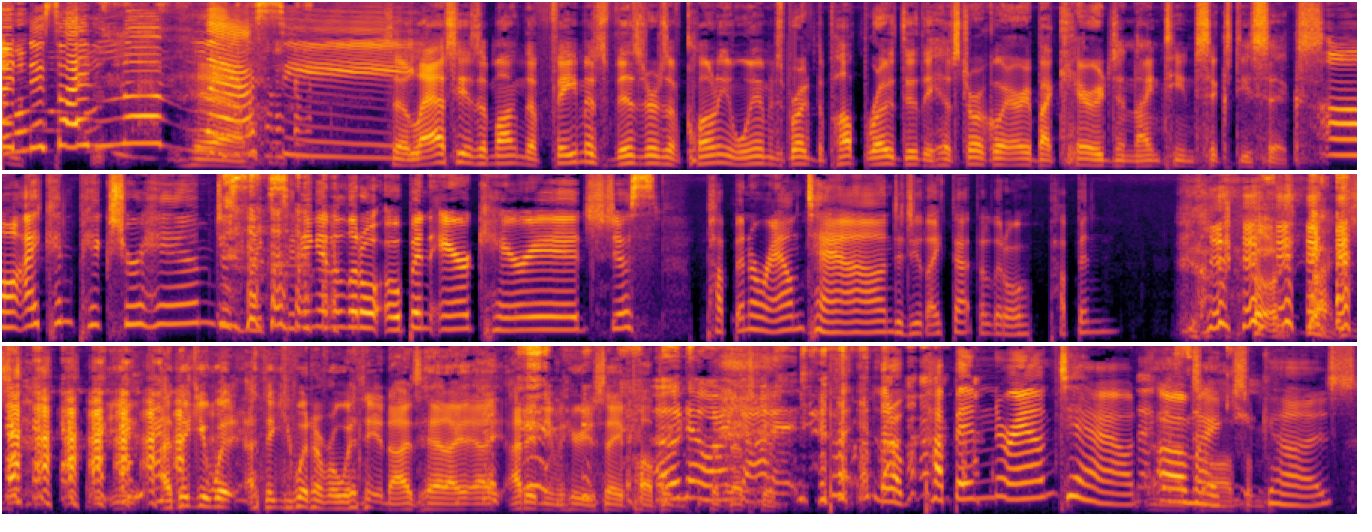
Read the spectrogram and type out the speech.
oh. goodness, I love Yeah. Lassie. So Lassie is among the famous visitors of colonial Williamsburg. The pup rode through the historical area by carriage in 1966. Oh, I can picture him just like sitting in a little open air carriage, just pupping around town. Did you like that? The little pupping? Oh, nice. I think you went. I think you went over Whitney and I's head. I, I, I didn't even hear you say oh, puppet. Oh no, I that's got good. it. Pu- little pupping around town. oh my awesome. gosh.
